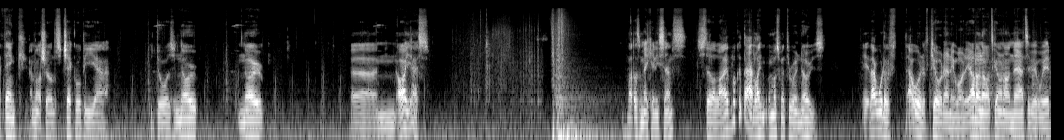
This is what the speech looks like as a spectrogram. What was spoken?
I think. I'm not sure. Let's check all the, uh, the doors. No. No. Uh, oh, yes. That doesn't make any sense. Still alive? Look at that. Like, almost went through a nose. Yeah, that would have that would have killed anybody. I don't know what's going on there. It's a bit weird.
